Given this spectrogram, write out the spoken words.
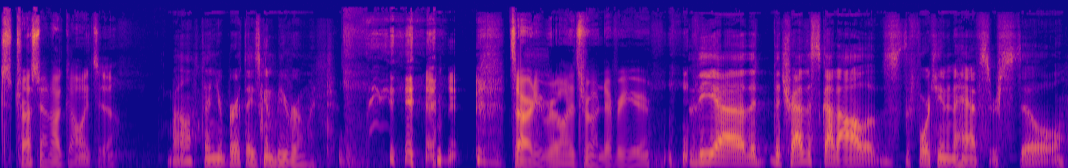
trust me, I'm not going to. Well, then your birthday's gonna be ruined. it's already ruined. It's ruined every year. the uh the, the Travis Scott olives, the 14 and a halfs are still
